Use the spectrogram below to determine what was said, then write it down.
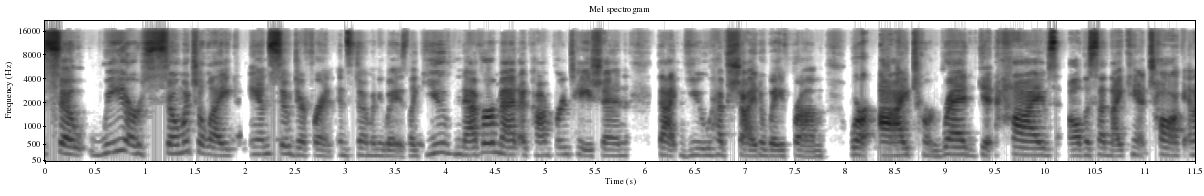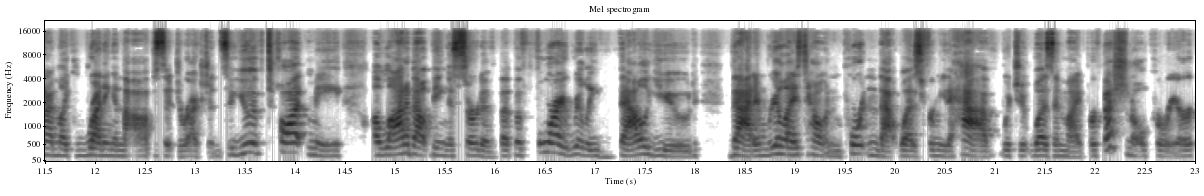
so we are so much alike and so different in so many ways. Like you've never met a confrontation that you have shied away from where I turn red, get hives, all of a sudden I can't talk and I'm like running in the opposite direction. So you have taught me a lot about being assertive, but before I really valued that and realized how important that was for me to have, which it was in my professional career,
